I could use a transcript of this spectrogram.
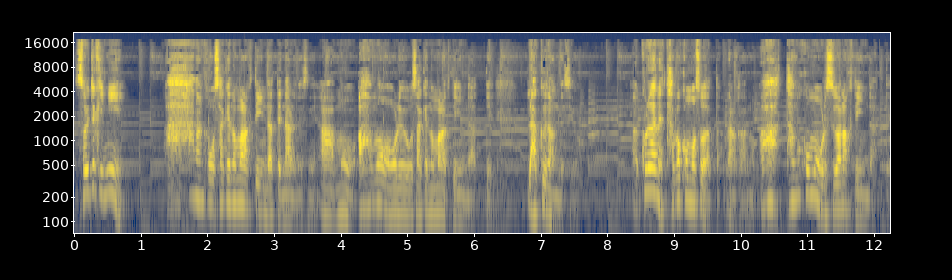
そういう時に、ああ、なんかお酒飲まなくていいんだってなるんですね。ああ、もう、ああ、もう俺お酒飲まなくていいんだって楽なんですよ。あこれはね、タバコもそうだった。なんかあの、ああ、タバコも俺吸わなくていいんだって。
